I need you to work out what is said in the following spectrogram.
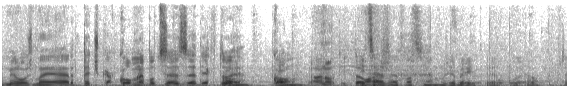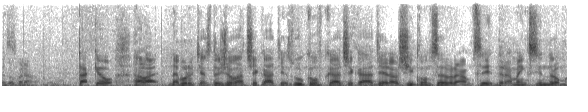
milošmejer.com nebo CZ, jak to com, je? Com. com. Ano, ty to I máš. CZ vlastně může být, je, je to přesně. Dobrá. Tak jo, hele, nebudu tě zdržovat, čeká tě zvukovka, čeká tě další koncert v rámci Drumming Syndrome.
